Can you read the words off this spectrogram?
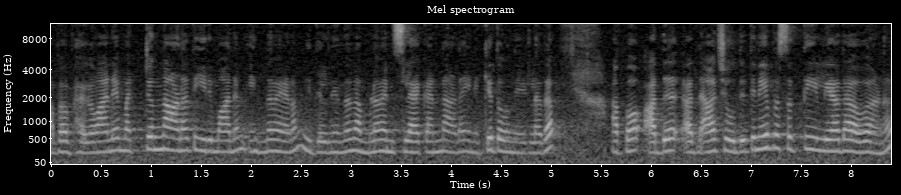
അപ്പോൾ ഭഗവാനെ മറ്റൊന്നാണ് തീരുമാനം എന്ന് വേണം ഇതിൽ നിന്ന് നമ്മൾ മനസ്സിലാക്കാൻ എന്നാണ് എനിക്ക് തോന്നിയിട്ടുള്ളത്. അപ്പോൾ അത് ആ ചോദ്യത്തിനെ പ്രസക്തി ഇല്ലാതാവുകയാണ്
